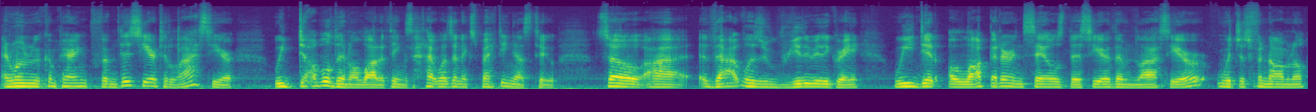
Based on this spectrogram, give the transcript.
And when we were comparing from this year to last year, we doubled in a lot of things that I wasn't expecting us to. So uh, that was really, really great. We did a lot better in sales this year than last year, which is phenomenal.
